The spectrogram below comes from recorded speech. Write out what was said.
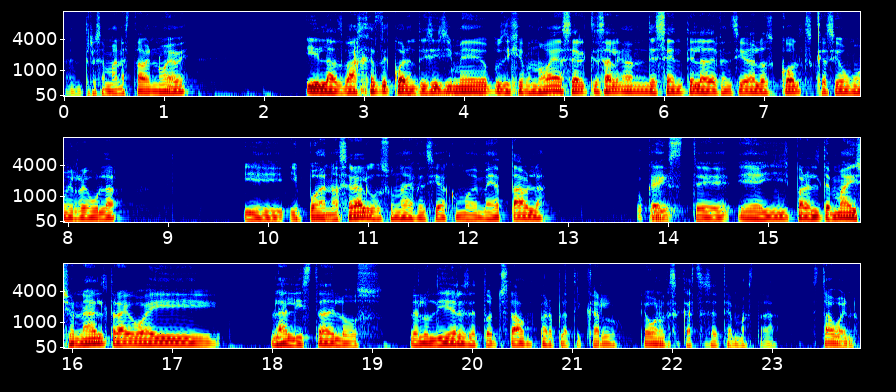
entre semana estaba en nueve. Y las bajas de 46 y medio, pues dije, pues no vaya a ser que salgan decente la defensiva de los Colts, que ha sido muy regular. Y, y puedan hacer algo. Es una defensiva como de media tabla. Ok. Este, y ahí para el tema adicional traigo ahí la lista de los de los líderes de touchdown para platicarlo. Qué bueno que sacaste ese tema, está está bueno.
